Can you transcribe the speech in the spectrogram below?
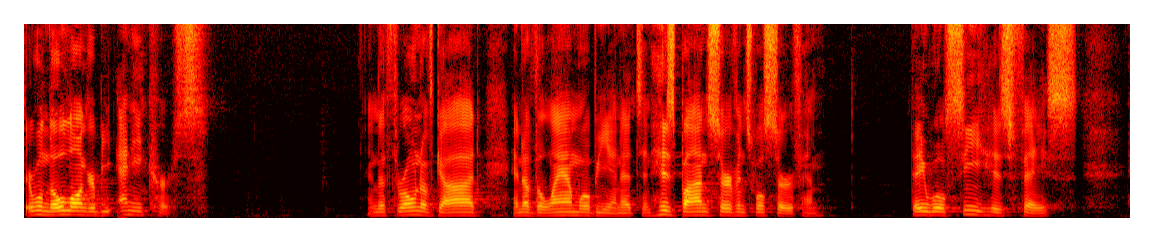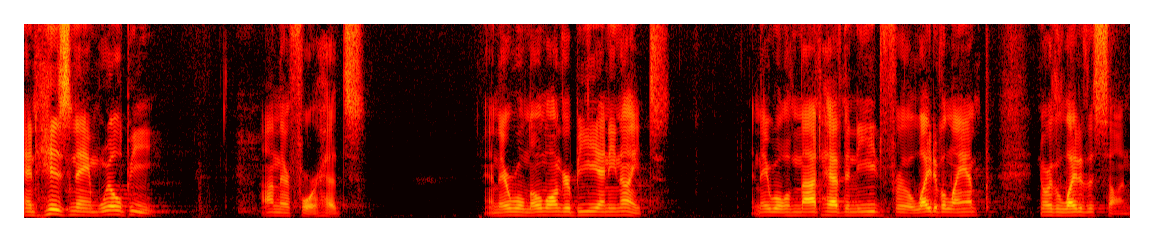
There will no longer be any curse. And the throne of God and of the Lamb will be in it, and his bondservants will serve him. They will see his face, and his name will be on their foreheads and there will no longer be any night. And they will not have the need for the light of a lamp nor the light of the sun,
